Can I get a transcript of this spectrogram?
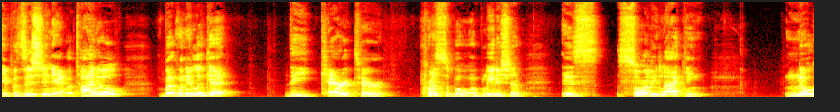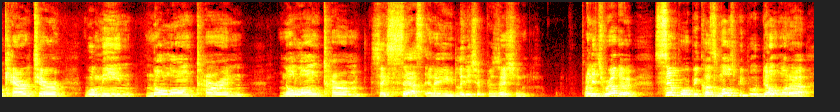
a position, they have a title, but when they look at the character principle of leadership is sorely lacking. No character will mean no long term no long term success in a leadership position. And it's rather simple because most people don't want to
